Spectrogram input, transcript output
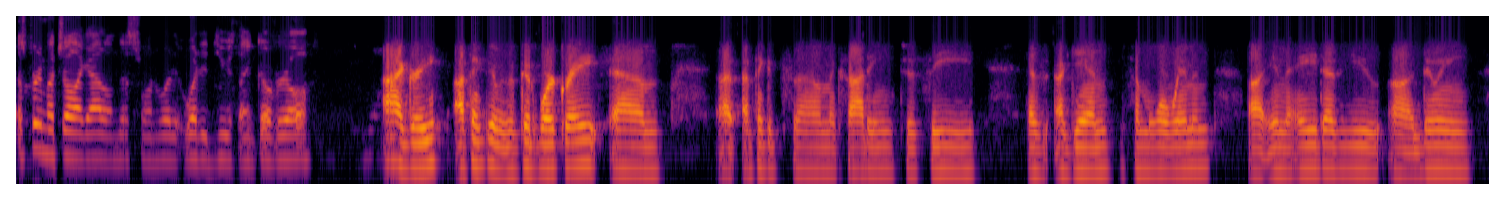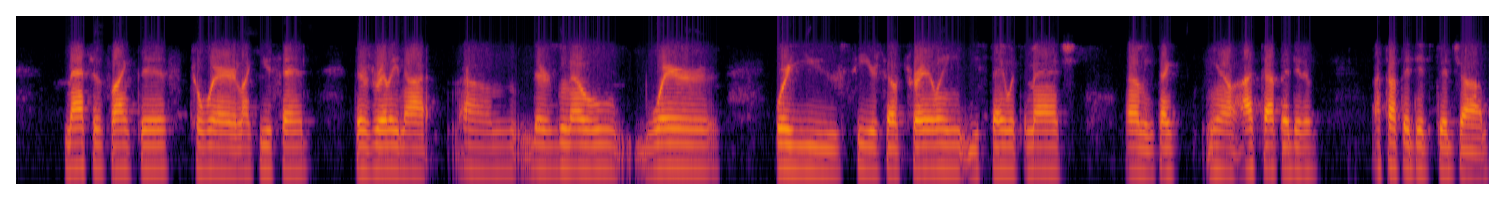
that's pretty much all I got on this one. What what did you think overall? I agree. I think it was a good work rate. Um, I, I think it's um, exciting to see, as again, some more women uh, in the AEW uh, doing matches like this, to where, like you said, there's really not, um, there's no where where you see yourself trailing. You stay with the match. Um, you think, you know, I thought they did a I thought they did a good job,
